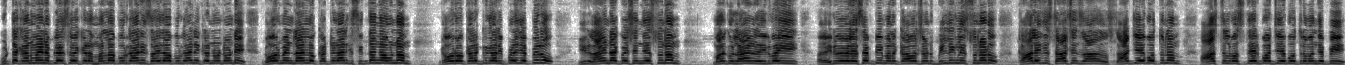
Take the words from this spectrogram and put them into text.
గుట్ట కనుమైన ప్లేస్లో ఇక్కడ మల్లాపూర్ కానీ సైదాపూర్ కానీ ఇక్కడ ఉన్నటువంటి గవర్నమెంట్ ల్యాండ్లో కట్టడానికి సిద్ధంగా ఉన్నాం. గౌరవ కలెక్టర్ గారు ఇప్పుడే చెప్పారు ఈ ల్యాండ్ అక్వేషన్ చేస్తున్నాం. మనకు ల్యాండ్ ఇరవై ఇరవై వేల ఎస్ఎఫ్టీ మనకు కావాల్సిన బిల్డింగ్లు ఇస్తున్నాడు. కాలేజీ స్టార్ట్ చేసి- స్టార్ట్ చేయబోతున్నాం. హాస్టల్ వసతి ఏర్పాటు చేయబోతున్నాం అని చెప్పి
